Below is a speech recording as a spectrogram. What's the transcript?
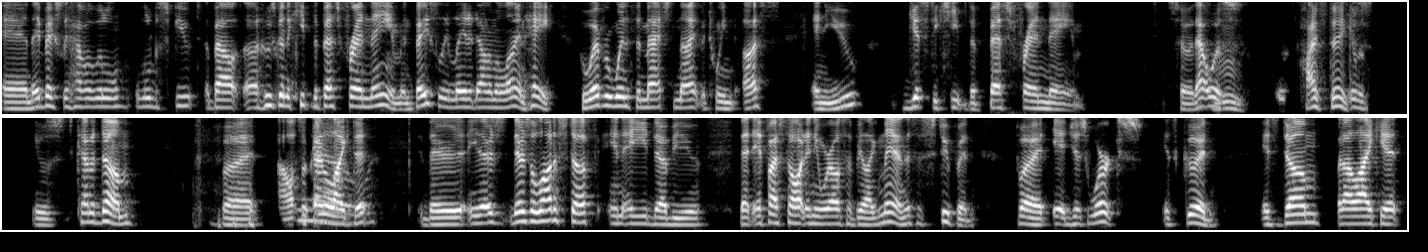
and they basically have a little little dispute about uh, who's going to keep the best friend name, and basically laid it down on the line. Hey, whoever wins the match tonight between us and you gets to keep the best friend name. So that was Mm. High stakes. It was- it was kind of dumb, but I also kind of liked it. There, there's there's a lot of stuff in AEW that if I saw it anywhere else, I'd be like, man, this is stupid. But it just works. It's good. It's dumb, but I like it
